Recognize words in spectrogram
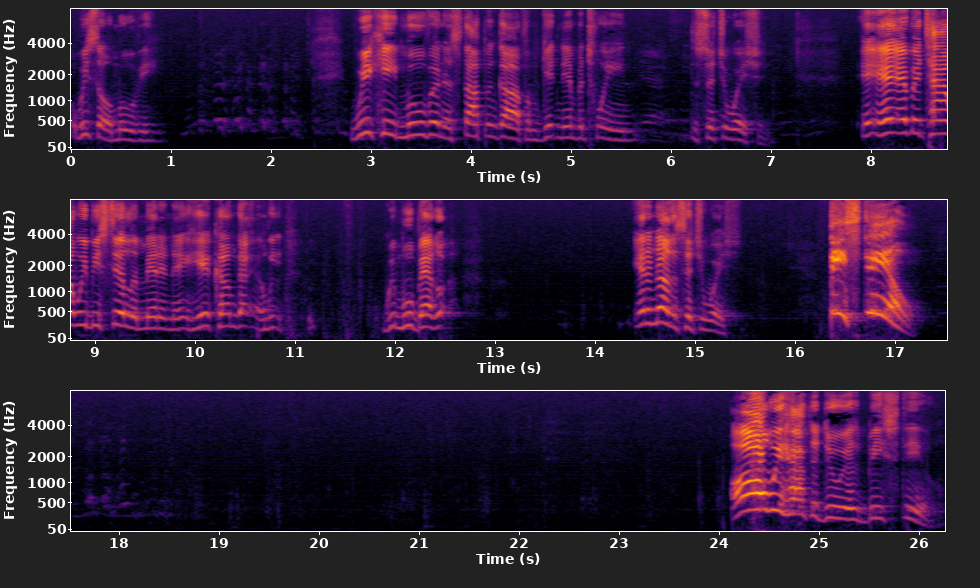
we saw a movie. We keep moving and stopping God from getting in between the situation. Every time we be still a minute, and here come God, and we we move back in another situation. Be still. All we have to do is be still.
